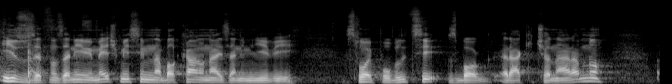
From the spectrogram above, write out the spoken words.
izuzetno zanimljiv meč. Mislim na Balkanu najzanimljiviji svoj publici, zbog Rakića naravno. E,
